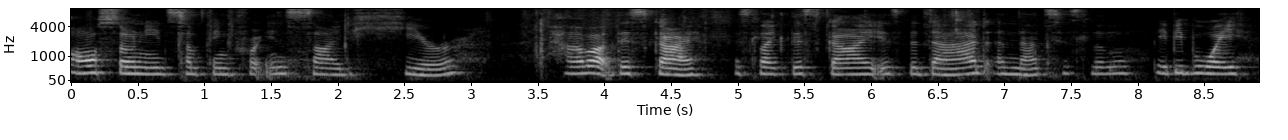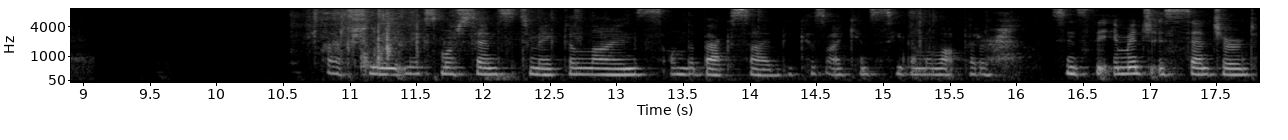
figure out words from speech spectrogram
also need something for inside here. How about this guy? It's like this guy is the dad and that's his little baby boy. Actually, it makes more sense to make the lines on the back side because I can see them a lot better. Since the image is centered,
